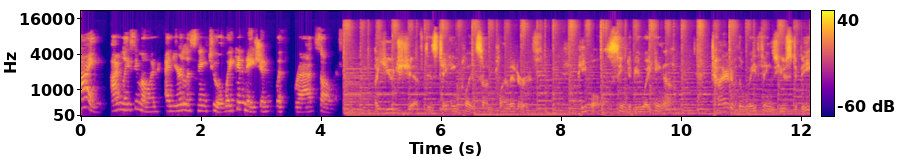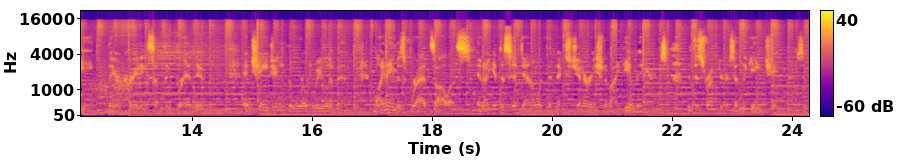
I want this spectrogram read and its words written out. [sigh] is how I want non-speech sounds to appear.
Hi, I'm Lacey Moen, and you're listening to Awakened Nation with Brad Szollose. A huge shift is taking place on planet Earth. People seem to be waking up. Tired of the way things used to be, they are creating something brand new and changing the world we live in. My name is Brad Szollose, and I get to sit down with the next generation of idea makers, the disruptors, and the game changers.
